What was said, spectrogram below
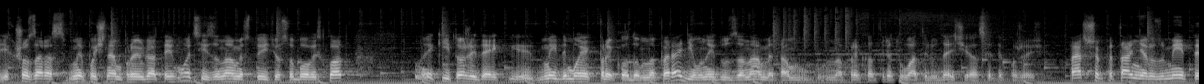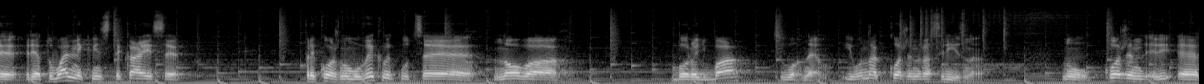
якщо зараз ми почнемо проявляти емоції, за нами стоїть особовий склад, ну, який теж йде. як- Ми йдемо як прикладом напереді, вони йдуть за нами, там, наприклад, рятувати людей чи гасити пожежі. Перше питання, розумієте, рятувальник він стикається при кожному виклику. Це нова боротьба з вогнем. І вона кожен раз різна. Ну, кожен, е,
